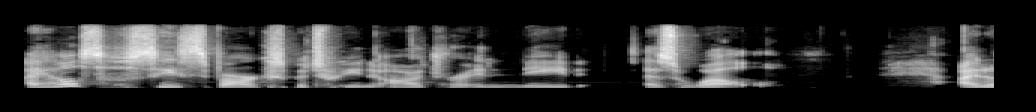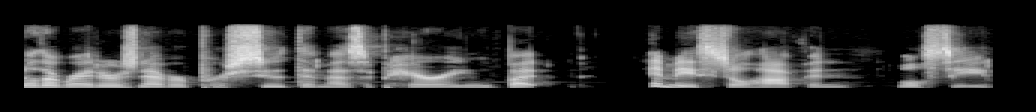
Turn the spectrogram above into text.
I also see sparks between Audra and Nate as well. I know the writers never pursued them as a pairing, but it may still happen. We'll see.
